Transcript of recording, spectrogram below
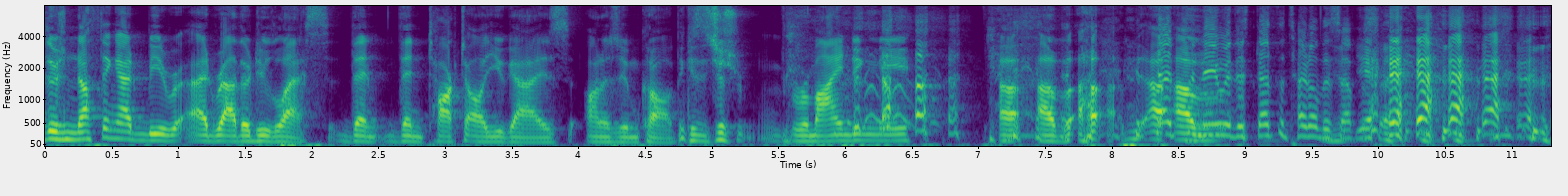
there's nothing I'd be I'd rather do less than than talk to all you guys on a Zoom call because it's just reminding me uh, of uh, that's the name of this. That's the title of this episode. Yeah.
